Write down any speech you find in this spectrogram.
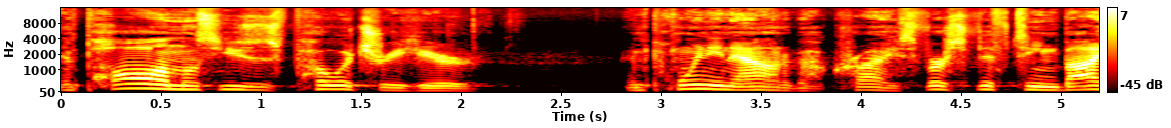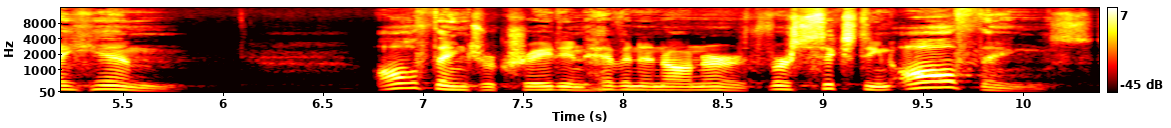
And Paul almost uses poetry here in pointing out about Christ. Verse 15, by him, all things were created in heaven and on earth. Verse 16, all things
